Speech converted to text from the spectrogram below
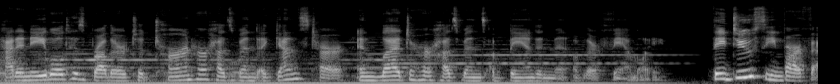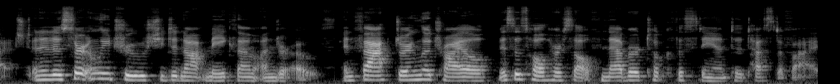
had enabled his brother to turn her husband against her and led to her husband's abandonment of their family. They do seem far fetched, and it is certainly true she did not make them under oath. In fact, during the trial, Mrs. Hull herself never took the stand to testify.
